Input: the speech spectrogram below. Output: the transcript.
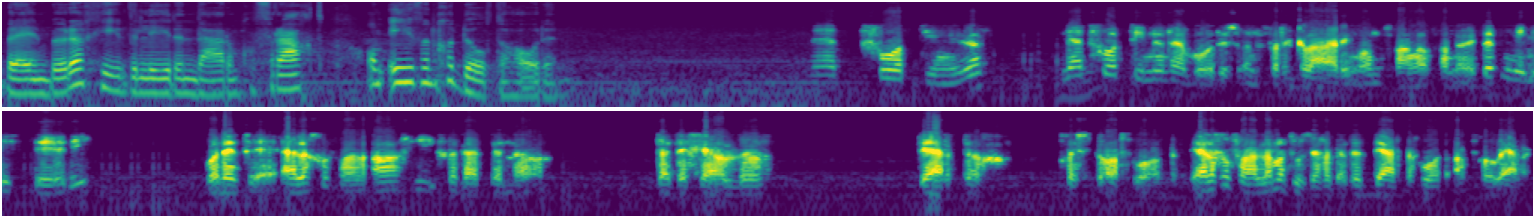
Breinburg heeft de leden daarom gevraagd om even geduld te houden. Net voor tien uur, net voor tien uur hebben we dus een verklaring ontvangen vanuit het ministerie waarin ze in elk geval aangeven dat, de, nou, dat de gelden 30 gestort worden. In elk geval, laat me zo zeggen dat het 30 wordt afgewerkt.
